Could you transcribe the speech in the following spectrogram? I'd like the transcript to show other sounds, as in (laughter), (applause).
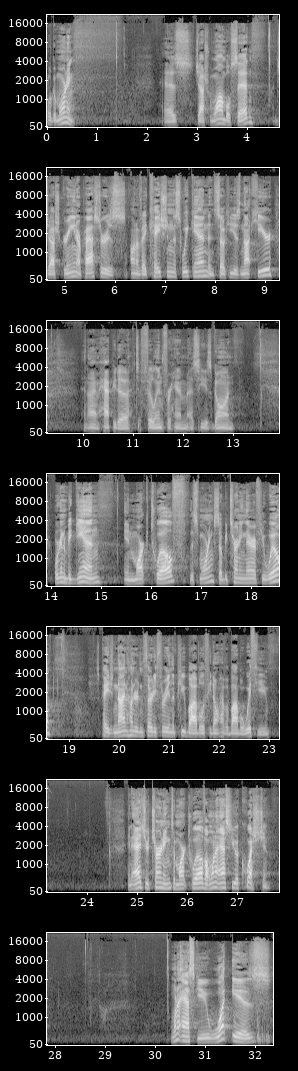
Well, good morning. As Josh Womble said, Josh Green, our pastor, is on a vacation this weekend, and so he is not here, and I am happy to, to fill in for him as he is gone. We're going to begin in Mark 12 this morning, so be turning there if you will. It's page 933 in the Pew Bible if you don't have a Bible with you. And as you're turning to Mark 12, I want to ask you a question. I want to ask you what is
